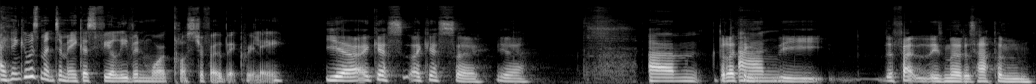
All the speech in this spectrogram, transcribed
I think it was meant to make us feel even more claustrophobic, really. Yeah, I guess I guess so. Yeah. Um, but I think and- the the fact that these murders happen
